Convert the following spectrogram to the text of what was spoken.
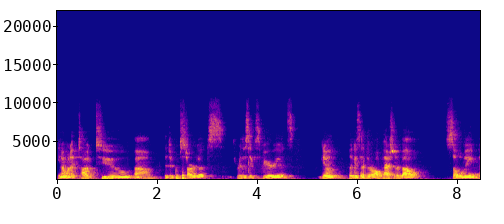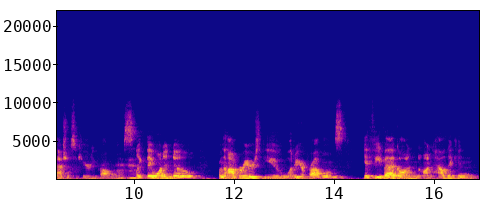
you know, when I've talked to um, the different startups through this experience, you know, like I said, they're all passionate about solving national security problems. Mhm. Like they want to know from the operator's view, what are your problems? Get feedback on on how they can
